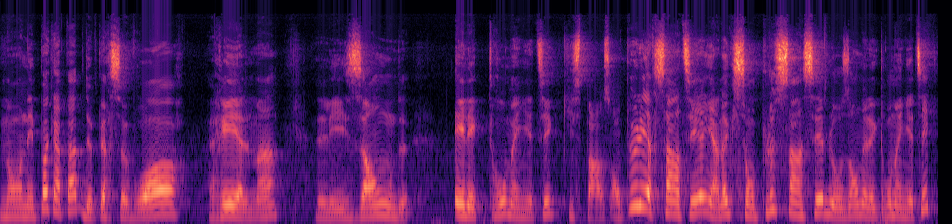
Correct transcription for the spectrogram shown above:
mais on n'est pas capable de percevoir réellement les ondes électromagnétiques qui se passent. On peut les ressentir. Il y en a qui sont plus sensibles aux ondes électromagnétiques.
